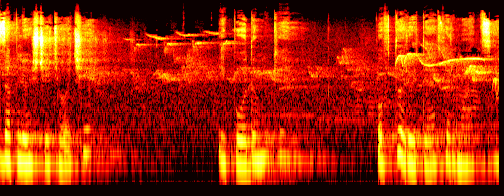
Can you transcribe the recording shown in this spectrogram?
Заплющіть очі і подумки повторюйте афірмації.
